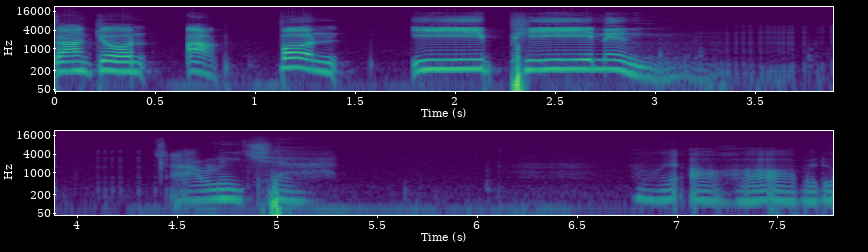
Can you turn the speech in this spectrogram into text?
กางโจรอักเปิล EP หนึ่งเอาเรื่องชาติโอ้ยออกขอออกไปดู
